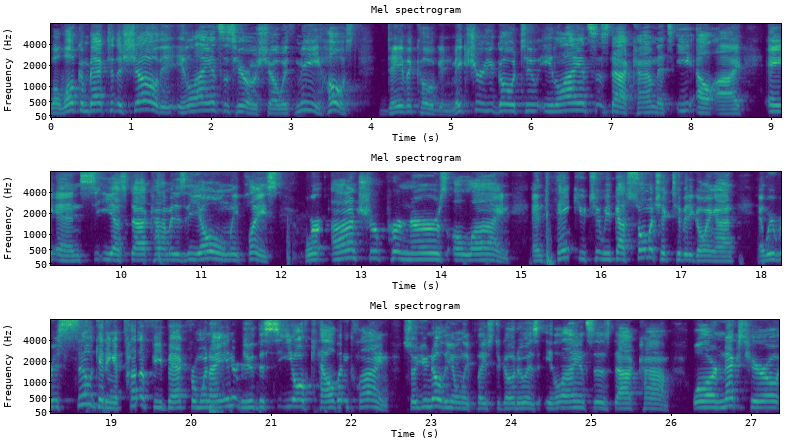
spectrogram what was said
Well, welcome back to the show, the Eliances Hero Show with me, host David Kogan. Make sure you go to eliances.com. That's E L I A N C E S.com. It is the only place where entrepreneurs align. And thank you, too. We've got so much activity going on, and we are still getting a ton of feedback from when I interviewed the CEO of Calvin Klein. So you know the only place to go to is eliances.com. Well, our next hero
